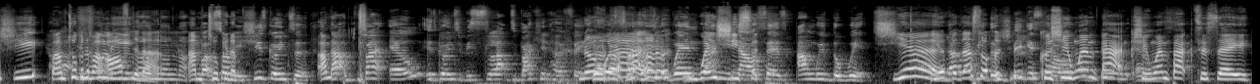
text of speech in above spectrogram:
she. But I'm talking about after that. I'm but talking sorry, ab- she's going to I'm- that fat L is going to be slapped back in her face. No, when- when, when- when, when she she now said- says, "I'm with the witch." Yeah, Yeah, That but that's not the biggest because she went back. She Ls. went back to say,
